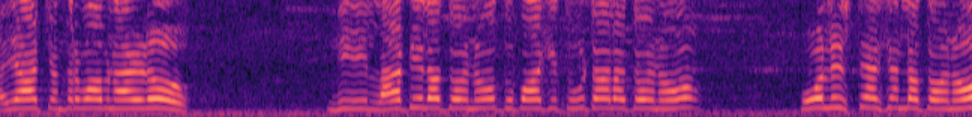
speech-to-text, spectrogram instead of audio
అయ్యా చంద్రబాబు నాయుడు నీ లాఠీలతోనో తుపాకీ తూటాలతోనో పోలీస్ స్టేషన్లతోనో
